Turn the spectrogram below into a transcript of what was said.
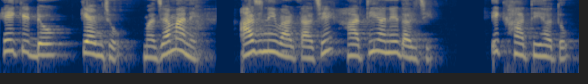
હે કિડ્ડો, કેમ છો? મજામાં ને? આજની વાર્તા છે હાથી અને દરજી. એક હાથી હતો,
